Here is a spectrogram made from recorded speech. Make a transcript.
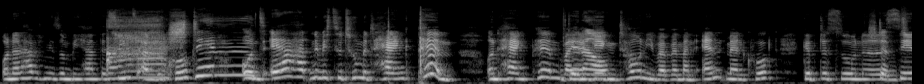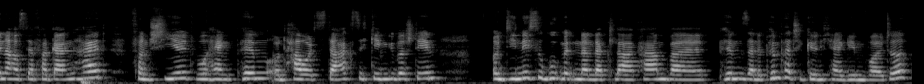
Und dann habe ich mir so ein Behind the Scenes ah, angeguckt. Stimmt. Und er hat nämlich zu tun mit Hank Pym. Und Hank Pym war genau. ja gegen Tony, weil wenn man Ant-Man guckt, gibt es so eine stimmt. Szene aus der Vergangenheit von Shield, wo Hank Pym und Howard Stark sich gegenüberstehen und die nicht so gut miteinander klarkamen, weil Pym seine Pym-Partikel nicht hergeben wollte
